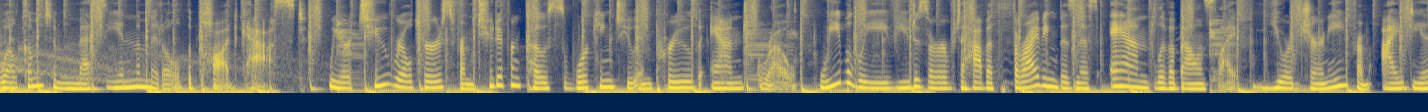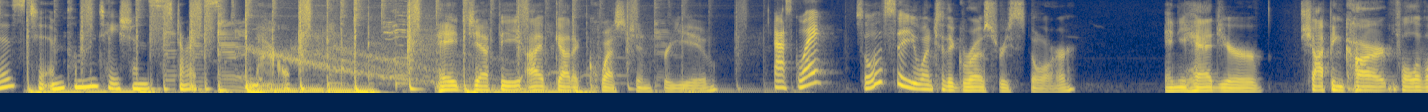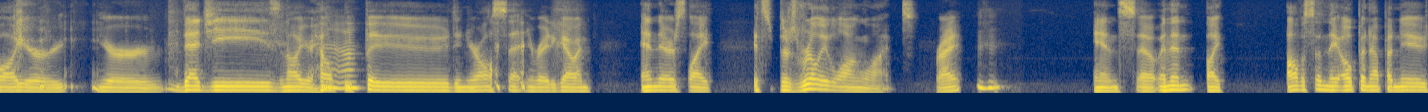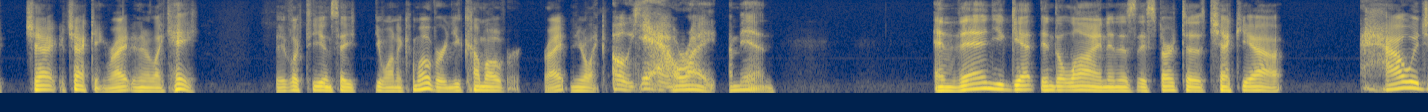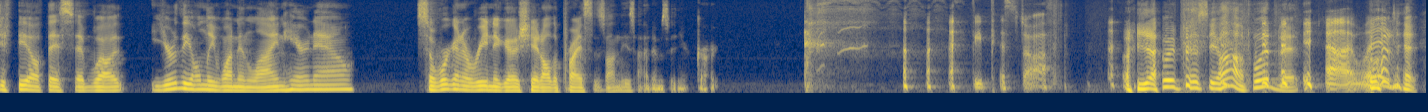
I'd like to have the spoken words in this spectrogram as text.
Welcome to Messy in the Middle, the podcast. We are two realtors from two different coasts working to improve and grow. We believe you deserve to have a thriving business and live a balanced life. Your journey from ideas to implementation starts now. Hey, Jefi, I've got a question for you. Ask away. So let's say you went to the grocery store and you had your shopping cart full of all your your veggies and all your healthy Uh-huh. food and you're all set and you're ready to go. And and there's like it's there's really long lines right? Mhm. and so and then like all of a sudden they open up a new check checking right? And they're like hey they look to you and say you want to come over? And you come over right? And you're like oh yeah all right i'm in. And then you get into line and as they start to check you out how would you feel if they said well you're the only one in line here now so we're going to renegotiate all the prices on these items in your cart I'd be pissed off. yeah it would piss you off wouldn't it Yeah, I wouldn't it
